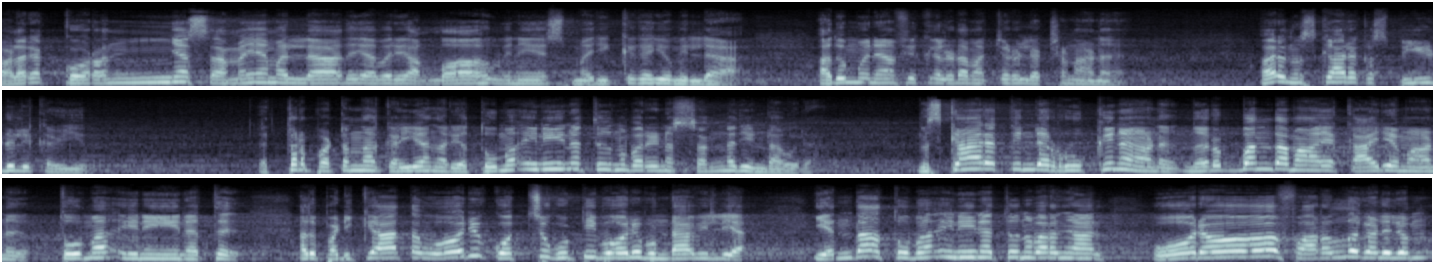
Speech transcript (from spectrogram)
വളരെ കുറഞ്ഞ സമയമല്ലാതെ അവർ അള്ളാഹുവിനെ സ്മരിക്കുകയുമില്ല. അതും മുനാഫിക്കുകളുടെ മറ്റൊരു ലക്ഷണമാണ്. അവർ നിസ്കാരമൊക്കെ സ്പീഡിൽ കഴിയും. എത്ര പെട്ടെന്ന് കഴിയാന്നറിയാം? തുമഇനീനത്ത് എന്ന് പറയുന്ന സംഗതി ഉണ്ടാവില്ല നിസ്കാരത്തിന്റെ റുക്കിനാണ് നിർബന്ധമായ കാര്യമാണ് തുമ ഇനീനത്ത് അത് പഠിക്കാത്ത ഒരു കൊച്ചുകുട്ടി പോലും ഉണ്ടാവില്ല. എന്താ തുമ ഇനീനത്ത് എന്ന് പറഞ്ഞാൽ ഓരോ ഫറലുകളിലും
